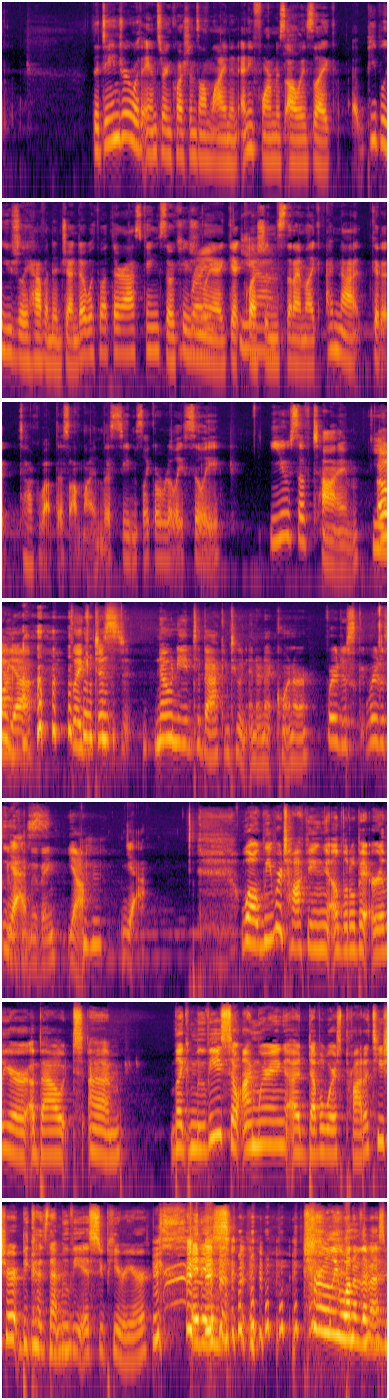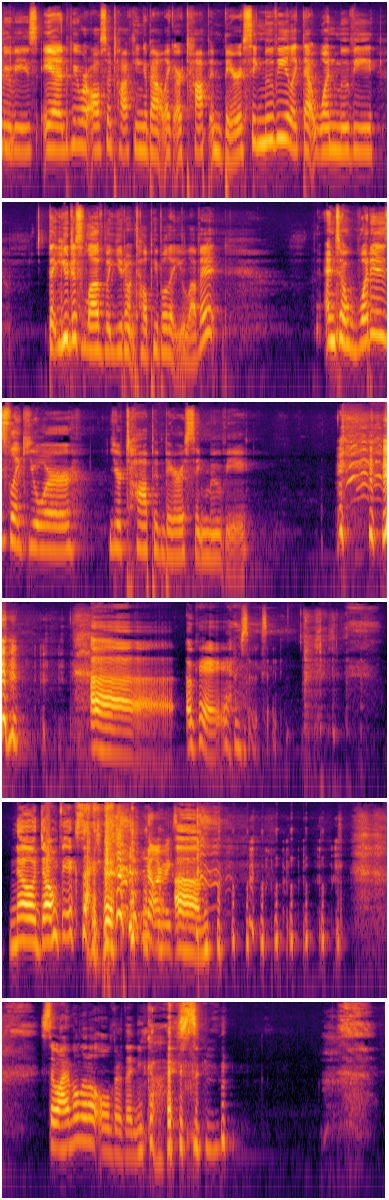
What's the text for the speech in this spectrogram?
the danger with answering questions online in any form is always like people usually have an agenda with what they're asking. So occasionally Right. I get Yeah. questions that I'm like, I'm not going to talk about this online. This seems like a really silly use of time. oh yeah. like just no need to back into an internet corner. We're just we're just going to Yes. keep moving. Yeah. Yeah. Well, we were talking a little bit earlier about um like movies. So I'm wearing a Devil Wears Prada t-shirt because that movie is superior. it is truly one of the best movies. And we were also talking about like our top embarrassing movie, like that one movie that you just love but you don't tell people that you love it. And so what is like your your top embarrassing movie? Uh, okay. I'm so excited. No, don't be excited. No, I'm excited. um, so I'm a little older than you guys.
